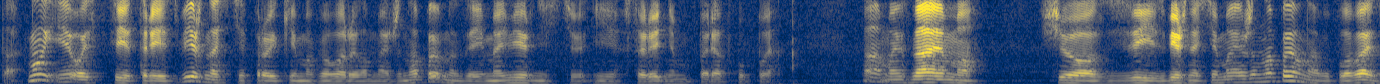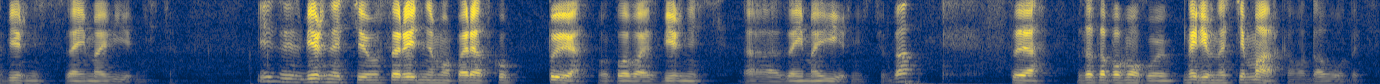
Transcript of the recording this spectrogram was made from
Так, ну і ось ці три збіжності, про які ми говорили майже напевно, за ймовірністю і в середньому порядку P. А ми знаємо, що зі збіжності майже напевно випливає збіжність за ймовірністю. І зі збіжності у середньому порядку P випливає збіжність е, за ймовірністю. Да? Це за допомогою нерівності Маркова доводиться.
